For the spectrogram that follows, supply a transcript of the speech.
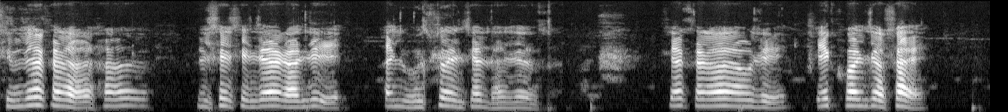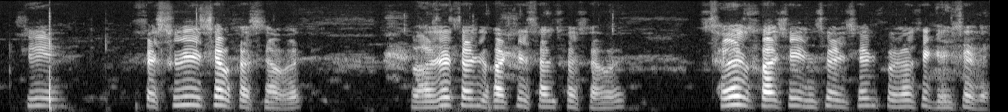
शिमला करार हा विशेष इंदिरा गांधी आणि भुजबळ यांच्यात झालेला होता त्या करारामध्ये एक पॉईंट असा आहे की काश्मीरच्या प्रश्नावर भारत आणि पाकिस्तान प्रश्नावर थर्ड पार्टी इन्फॉर्मेशन कोणाचं घ्यायचं नाही?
